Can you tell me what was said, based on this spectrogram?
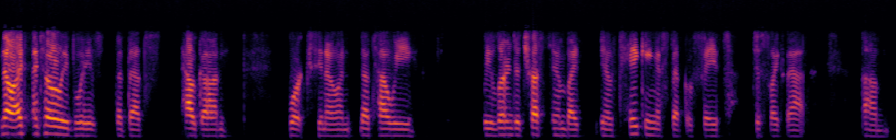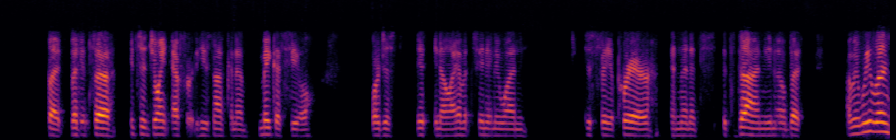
No, I I totally believe that that's how God works, you know, and that's how we we learn to trust him by, you know, taking a step of faith just like that. Um but but it's a it's a joint effort. He's not going to make us heal, or just it, you know. I haven't seen anyone just say a prayer and then it's it's done, you know. But I mean, we learn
